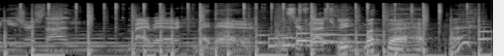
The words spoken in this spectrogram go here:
Use your stun. Baby. bear. It's your flash. What the heck? Huh?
